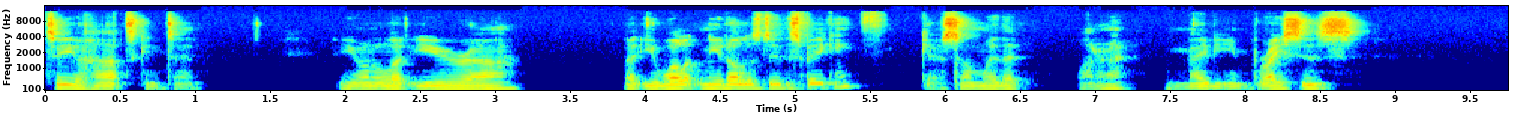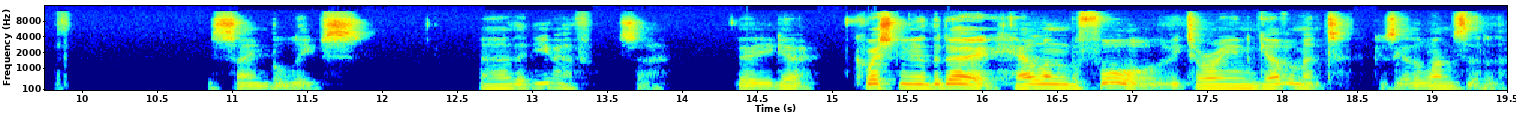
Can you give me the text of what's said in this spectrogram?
to your heart's content. If you want to let your uh, let your wallet and your dollars do the speaking, go somewhere that I don't know maybe embraces the same beliefs uh, that you have. So there you go. Question of the day: How long before the Victorian government? Because they're the ones that are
